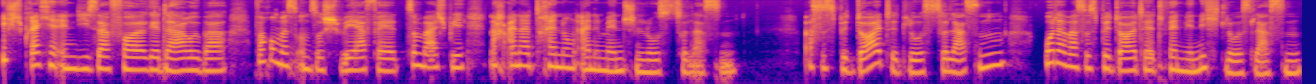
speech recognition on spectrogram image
Ich spreche in dieser Folge darüber, warum es uns so schwer fällt, zum Beispiel nach einer Trennung einen Menschen loszulassen was es bedeutet, loszulassen oder was es bedeutet, wenn wir nicht loslassen.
